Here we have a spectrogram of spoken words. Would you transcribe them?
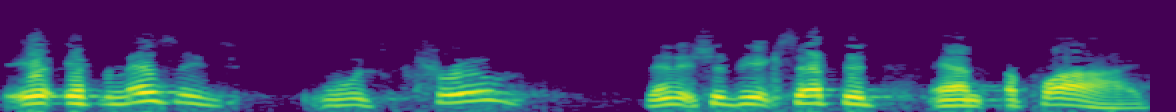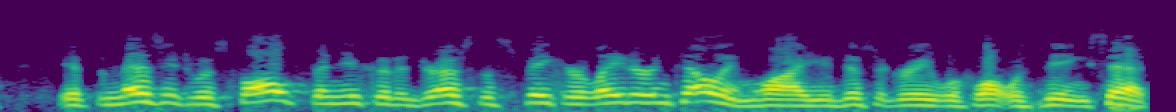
If the message was true, then it should be accepted and applied. If the message was false, then you could address the speaker later and tell him why you disagree with what was being said.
